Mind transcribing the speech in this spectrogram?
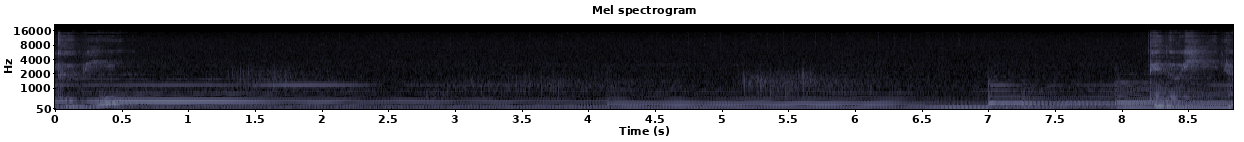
首？手のひら？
